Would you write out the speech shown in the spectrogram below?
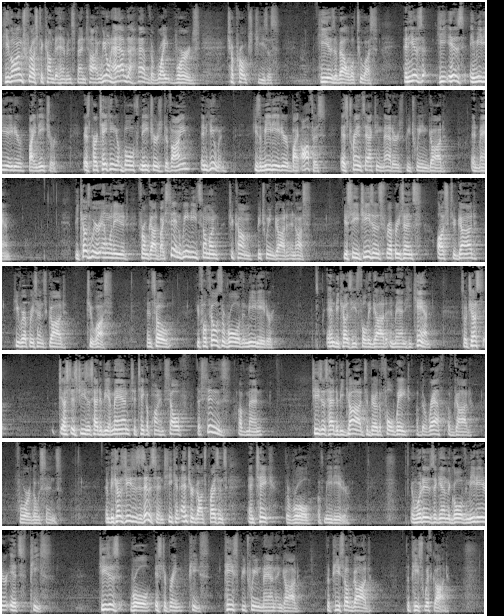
He longs for us to come to Him and spend time. We don't have to have the right words to approach Jesus. He is available to us. And He is, he is a mediator by nature, as partaking of both nature's divine and human. He's a mediator by office, as transacting matters between God and man. Because we are alienated from God by sin, we need someone to come between God and us. You see, Jesus represents us to God, he represents God to us. And so he fulfills the role of the mediator. And because he's fully God and man, he can. So just, just as Jesus had to be a man to take upon himself the sins of men, Jesus had to be God to bear the full weight of the wrath of God for those sins. And because Jesus is innocent, he can enter God's presence and take the role of mediator. And what is, again, the goal of the mediator? It's peace. Jesus' role is to bring peace peace between man and God, the peace of God, the peace with God,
